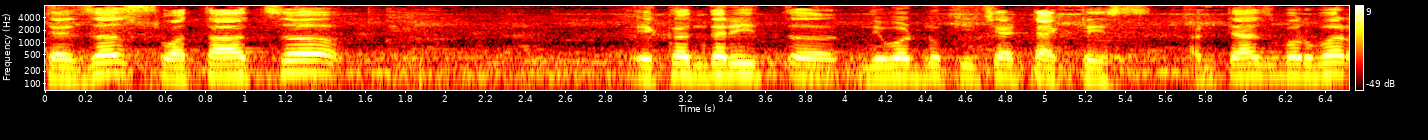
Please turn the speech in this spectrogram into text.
त्याचं स्वतःचं एकंदरीत निवडणुकीच्या टॅक्टिस आणि त्याचबरोबर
